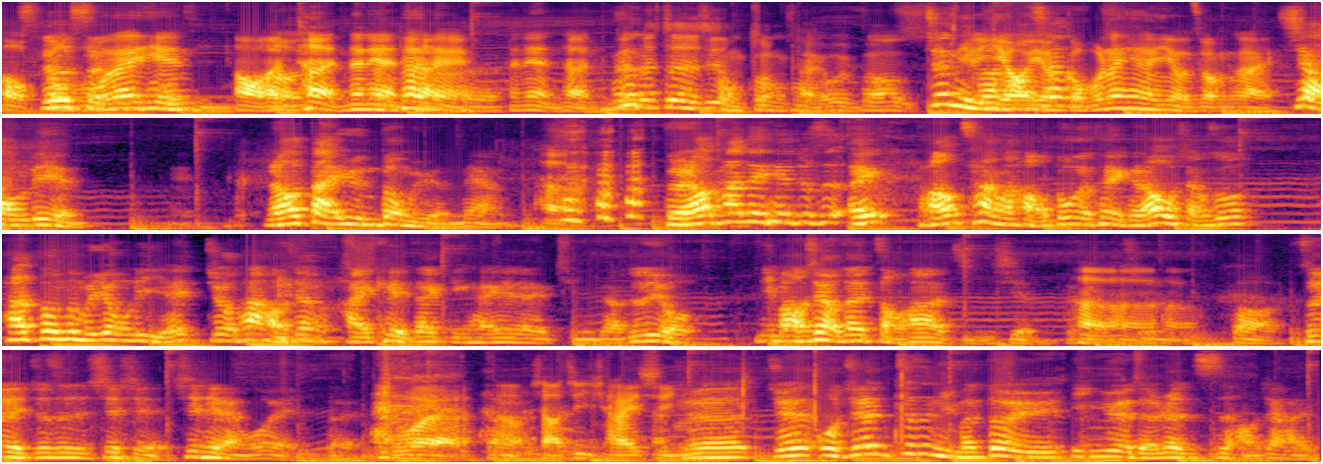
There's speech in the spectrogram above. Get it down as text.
哦就是神狗狗那天力附体哦，很疼，那天很很疼疼，那天很疼。真的是一种状态，我也不知道。就你们好有有像狗狗那天很有状态，教练，然后带运动员那样，对，然后他那天就是哎、好像唱了好多个 take，然后我想说他都那么用力，哎、结果他好像还可以再听，还可以再听，这样就是有你们好像有在找他的极限，好好好对吧？所以就是谢谢谢谢两位，对。不会啊，嗯，小技巧，开心觉。得觉得，我觉得就是你们对于音乐的认识好像还是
